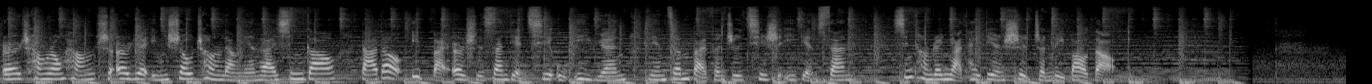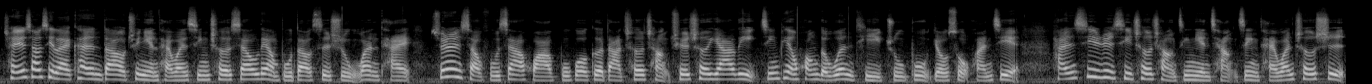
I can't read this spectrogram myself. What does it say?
而长荣航十二月营收创两年来新高，达到一百二十三点七五亿元，年增百分之七十一点三。新唐人亚太电视整理报道。产业消息来看到，去年台湾新车销量不到四十五万台，虽然小幅下滑，不过各大车厂缺车压力、晶片荒的问题逐步有所缓解。韩系、日系车厂今年抢进台湾车市，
